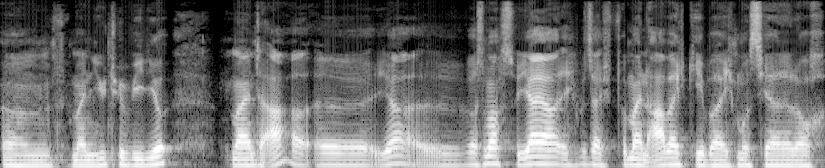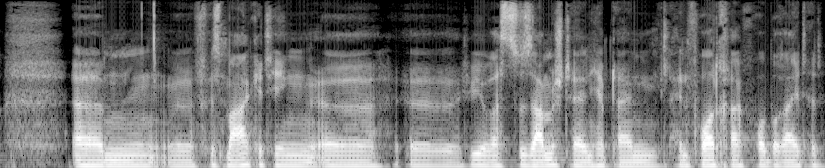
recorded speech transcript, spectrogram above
ähm, für mein YouTube-Video meinte, ah, äh, ja, was machst du? Ja, ja, ich muss sagen, für meinen Arbeitgeber, ich muss ja noch ähm, äh, fürs Marketing äh, äh, hier was zusammenstellen. Ich habe da einen kleinen Vortrag vorbereitet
